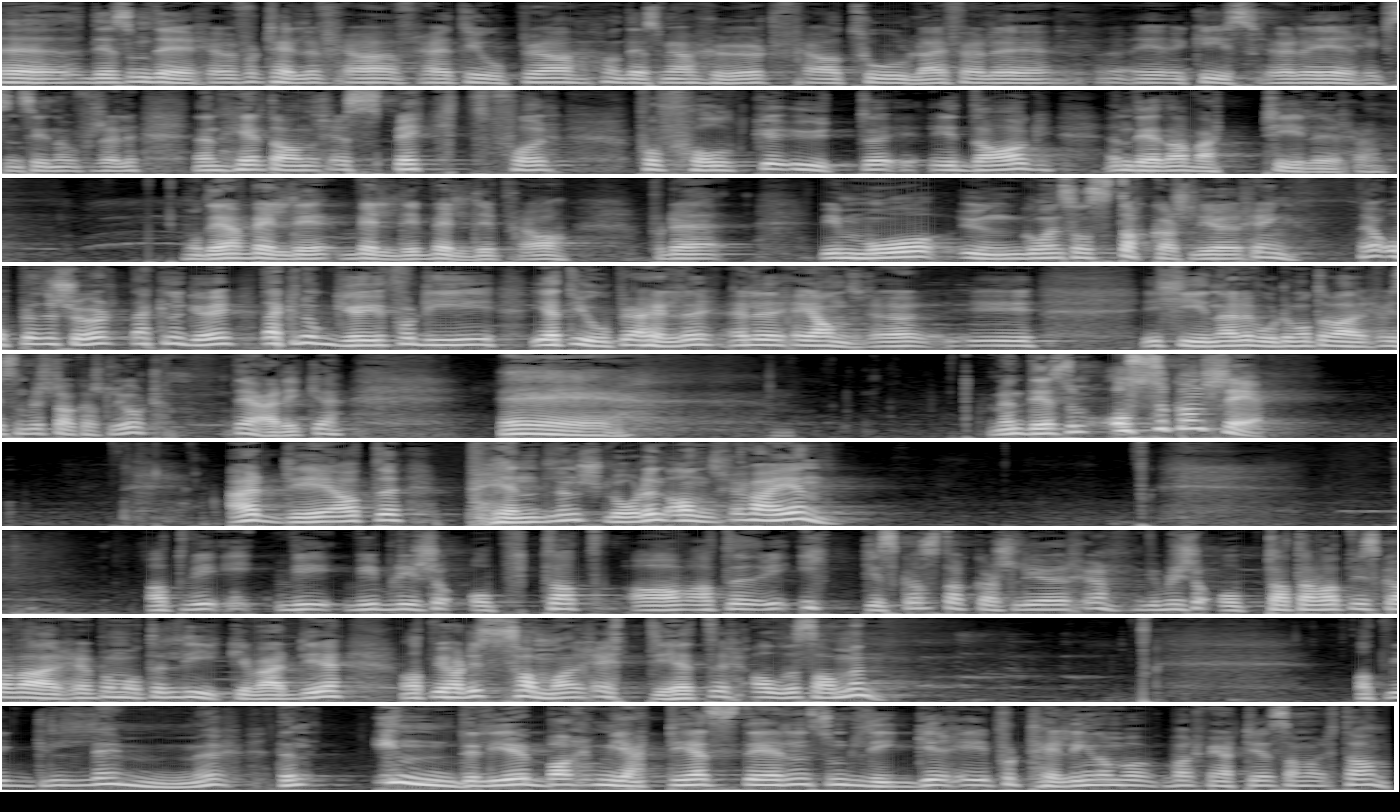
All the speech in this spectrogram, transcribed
Eh, det som dere forteller fra, fra, Etiopia, og det som jeg har hørt fra Torleif eller Erik Israel eller Eriksen sine og forskjellig, det er en helt annen respekt for for folket ute i dag enn det det har vært tidligere. Og det er veldig, veldig, veldig bra. For det, vi må unngå en sånn stakkarsliggjøring. Jeg har opplevd det sjøl. Det er ikke noe gøy. Det er ikke noe gøy for de i Etiopia heller, eller i andre i, i Kina eller hvor det måtte være, hvis den blir stakkarsliggjort. Det er det ikke. Eh. Men det som også kan skje, er det at pendelen slår den andre veien. At vi, vi, vi, blir så opptatt av at vi ikke skal stakkarsliggjøre. Vi blir så opptatt av at vi skal være på en måte likeverdige, og at vi har de samme rettigheter alle sammen. At vi glemmer den inderlige barmhjertighetsdelen som ligger i fortellingen om barmhjertige samaritan.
